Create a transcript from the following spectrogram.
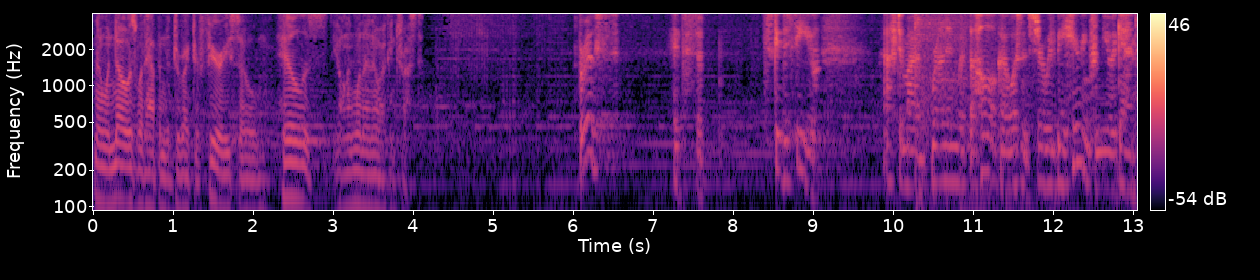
No one knows what happened to Director Fury, so Hill is the only one I know I can trust. Bruce, it's, uh, it's good to see you. After my run-in with the Hulk, I wasn't sure we'd be hearing from you again.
